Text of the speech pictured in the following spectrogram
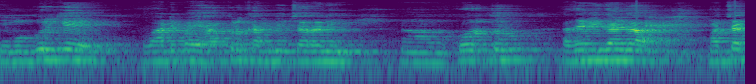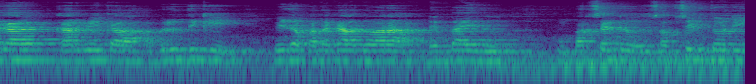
ఈ ముగ్గురికే వాటిపై హక్కులు కల్పించాలని కోరుతూ అదేవిధంగా మత్స్యకార కార్మిక అభివృద్ధికి వివిధ పథకాల ద్వారా డెబ్బై ఐదు పర్సెంట్ సబ్సిడీతోటి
